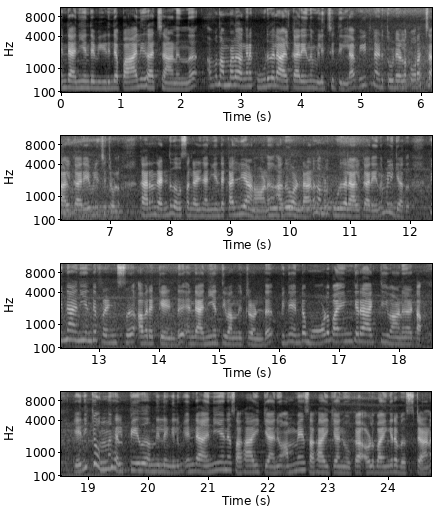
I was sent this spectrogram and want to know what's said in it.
എന്റെ അനിയന്റെ വീടിന്റെ പാൽ കാച്ചാണെന്ന്. അപ്പോൾ നമ്മൾ അങ്ങനെ കൂടുതൽ ആൾക്കാരെയൊന്നും വിളിച്ചിട്ടില്ല. വീട്ടിനടുത്തൂടെയുള്ള കുറച്ച് ആൾക്കാരെ വിളിച്ചിട്ടുള്ളൂ. കാരണം രണ്ട് ദിവസം കഴിഞ്ഞ് അനിയന്റെ കല്യാണമാണ്. അതുകൊണ്ടാണ് നമ്മൾ കൂടുതൽ ആൾക്കാരെയൊന്നും വിളിക്കാത്തത്. പിന്നെ അനിയന്റെ ഫ്രണ്ട്സ് അവരൊക്കെ ഉണ്ട്. എന്റെ അനിയത്തി വന്നിട്ടുണ്ട്. പിന്നെ എന്റെ മോൾ ഭയങ്കര ആക്റ്റീവാണ് കേട്ടോ. എനിക്കൊന്നും ഹെൽപ്പ് ചെയ്ത് തന്നില്ലെങ്കിലും എന്റെ അനിയനെ സഹായിക്കാനും അമ്മയെ സഹായിക്കാനും ഒക്കെ അവൾ ഭയങ്കര ബെസ്റ്റാണ്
